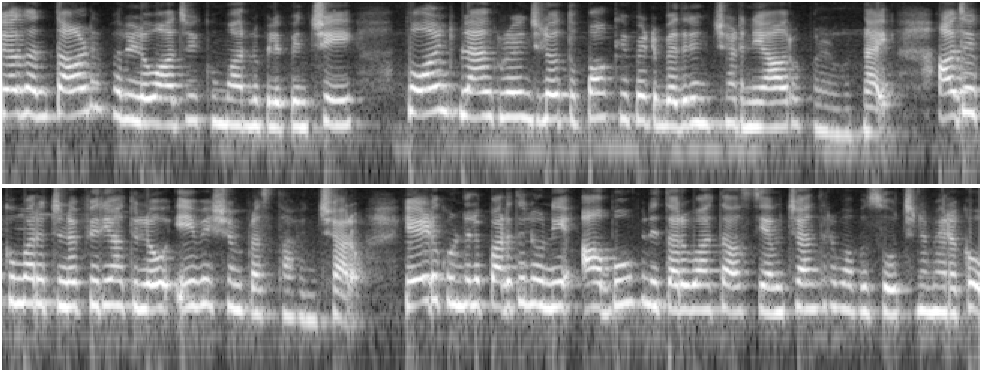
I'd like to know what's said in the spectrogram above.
జగన్ తాడేపల్లిలో అజయ్ కుమార్ను పిలిపించి పాయింట్ బ్లాంక్ రేంజ్లో తుపాకీ పెట్టి బెదిరించాడని ఆరోపణలు ఉన్నాయి. అజయ్ కుమార్ ఇచ్చిన ఫిర్యాదులో ఈ విషయం ప్రస్తావించారు. ఏడుకొండల పరిధిలోని ఆ భూమిని తరువాత సీఎం చంద్రబాబు సూచన మేరకు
